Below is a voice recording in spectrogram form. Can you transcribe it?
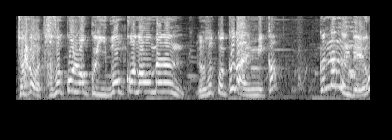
잠깐만 다섯 골 넣고 이번 거 넣으면은 여섯 골 끝 아닙니까? 끝났는데요?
